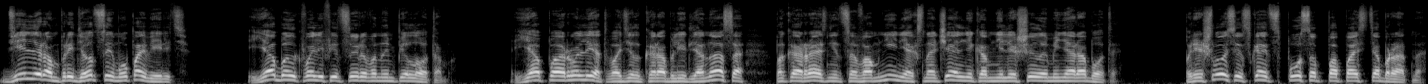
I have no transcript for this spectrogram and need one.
дилерам придется ему поверить. Я был квалифицированным пилотом. Я пару лет водил корабли для НАСА, пока разница во мнениях с начальником не лишила меня работы. Пришлось искать способ попасть обратно.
